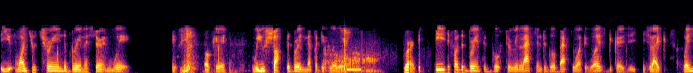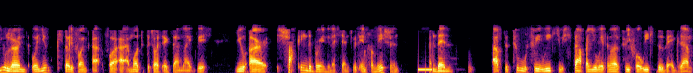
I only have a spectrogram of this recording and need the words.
you once you train the brain a certain way, if you okay, will you shock the brain in a particular way? Right. It's easy for the brain to go to relax and to go back to what it was because it's like when you learn when you study for uh, for a multiple choice exam like this, you are shocking the brain in a sense with information, and then after two three weeks you stop and you wait another three four weeks to do the exam.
